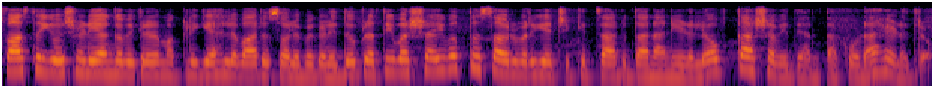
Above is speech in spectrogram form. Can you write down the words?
ಸ್ವಾಸ್ಥ್ಯ ಯೋಜನೆಯ ಅಂಗವಿಕಲರ ಮಕ್ಕಳಿಗೆ ಹಲವಾರು ಸೌಲಭ್ಯಗಳಿದ್ದು ಪ್ರತಿ ವರ್ಷ ಐವತ್ತು ಸಾವಿರವರೆಗೆ ಚಿಕಿತ್ಸಾ ಅನುದಾನ ನೀಡಲು ಅವಕಾಶವಿದೆ ಅಂತ ಕೂಡ ಹೇಳಿದರು.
